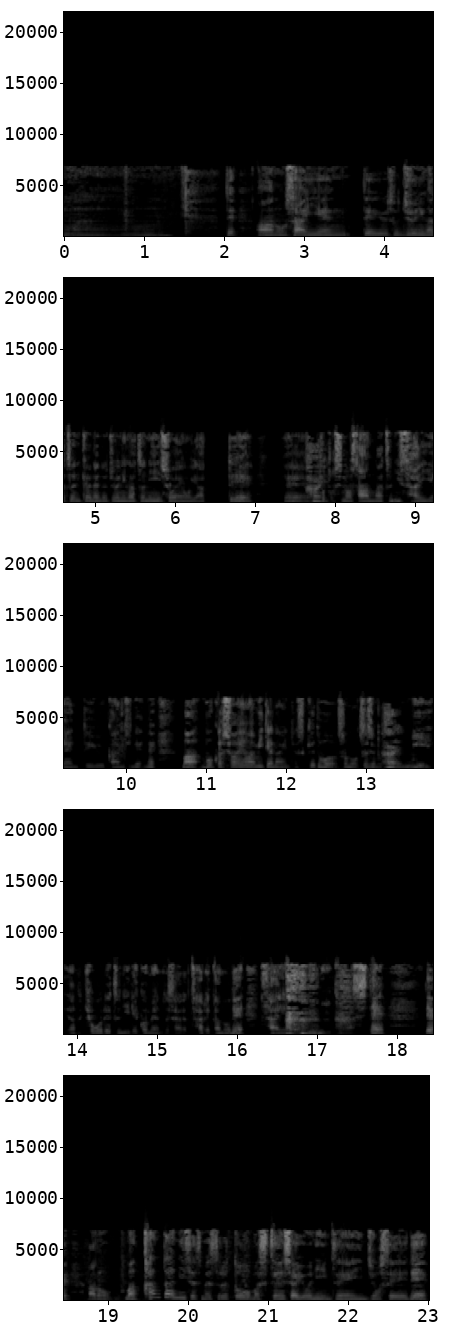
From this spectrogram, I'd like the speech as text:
うーんで、あの、菜園っていう、その12月に、去年の12月に初演をやって、えーはい。今年の3月に菜園っていう感じで、で、まあ僕は初演は見てないんですけど、その辻本君に、あの強烈にレコメンドされたので、菜園を見に行きまして、で、あの、まあ簡単に説明すると、まあ出演者4人全員女性で、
